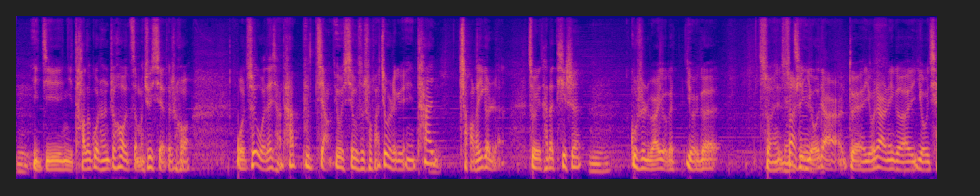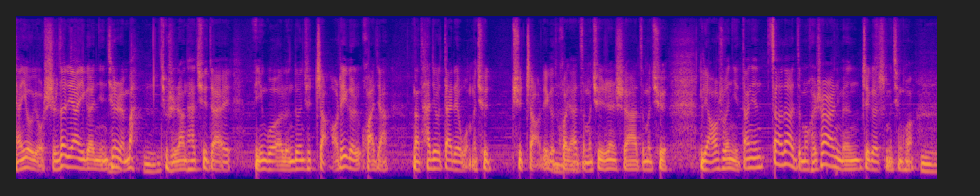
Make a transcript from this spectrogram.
嗯以及你逃的过程之后怎么去写的时候，我所以我在想，他不讲究西弗斯手法，就是这个原因。他找了一个人作为他的替身，嗯，故事里边有个有一个算算是有点儿对，有点那个有钱又有实的这样一个年轻人吧，嗯就是让他去在英国伦敦去找这个画家，那他就带着我们去。去找这个画家怎么去认识啊？怎么去聊？说你当年到底怎么回事儿？你们这个什么情况？嗯，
